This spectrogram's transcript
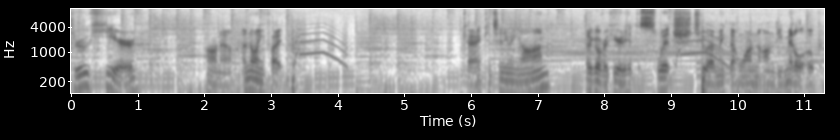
through here. Oh no. Annoying fight. Okay, continuing on. Gotta go over here to hit the switch to uh, make that one on the middle open.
